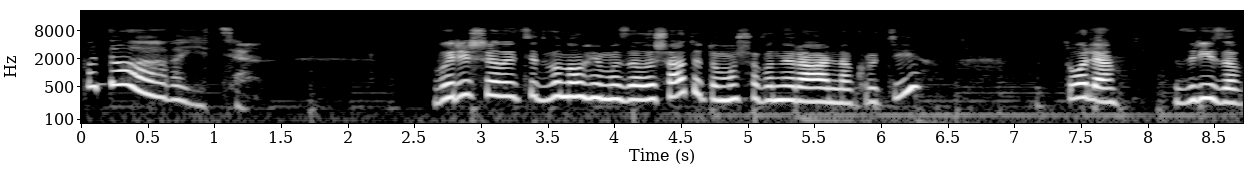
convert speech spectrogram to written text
Подобається. Вирішили ці двоногі ми залишати, тому що вони реально круті. Толя зрізав.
